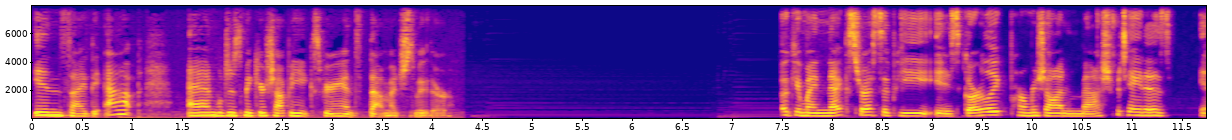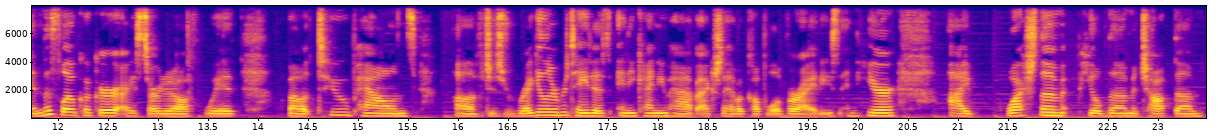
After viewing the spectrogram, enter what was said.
inside the app and will just make your shopping experience that much smoother. Okay, my next recipe is garlic parmesan mashed potatoes in the slow cooker. I started off with about two pounds of just regular potatoes, any kind you have. I actually have a couple of varieties in here. I washed them, peeled them, chopped them,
